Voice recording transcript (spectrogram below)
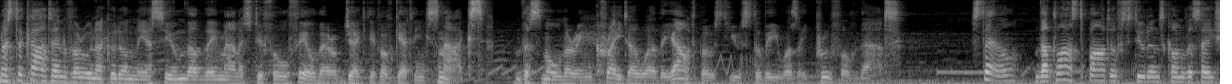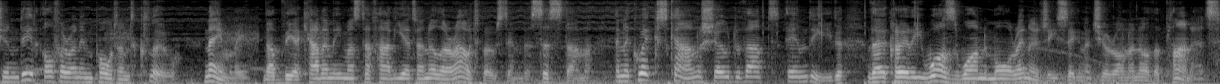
Mr. Cart and Varuna could only assume that they managed to fulfill their objective of getting snacks, the smouldering crater where the outpost used to be was a proof of that. Still, that last part of students' conversation did offer an important clue, namely, that the Academy must have had yet another outpost in the system, and a quick scan showed that, indeed, there clearly was one more energy signature on another planet,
